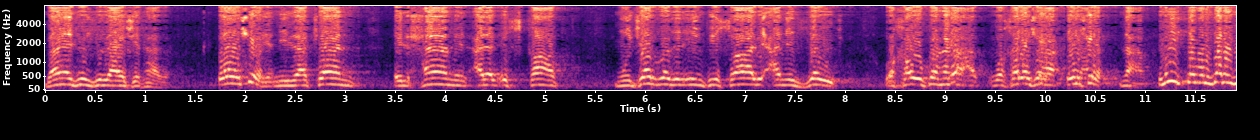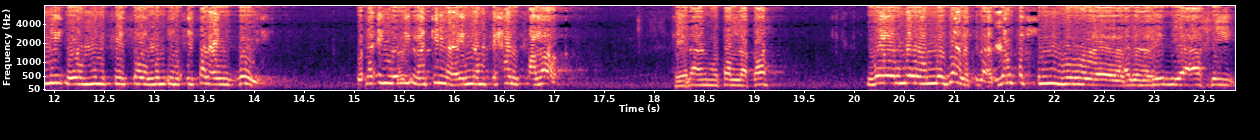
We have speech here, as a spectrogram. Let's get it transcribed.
لا يجوز لها يا شيخ هذا. لا يا شيخ. يعني إذا كان الحامل على الإسقاط مجرد الانفصال عن الزوج وخوفها يا شيخ نعم. ليس مجرد من الانفصال من الانفصال عن الزوج. ولكن لكنها إنها في حال طلاق هي الآن مطلقة؟ لا ما زالت بعد. لم تفصل منه آه، المهم يا أخي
